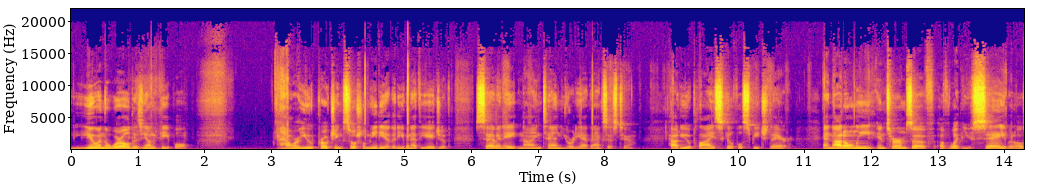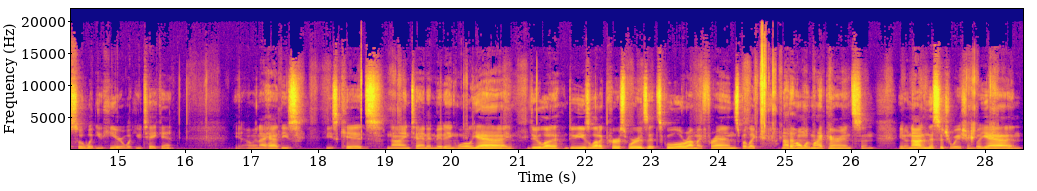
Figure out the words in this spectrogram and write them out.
you and the world as young people, how are you approaching social media that even at the age of seven, eight, nine, ten, you already have access to? How do you apply skillful speech there? And not only in terms of, of what you say, but also what you hear, what you take in. You know, and I had these these kids, 9, 10, admitting, well, yeah, I do a lot of, do use a lot of curse words at school around my friends, but like not at home with my parents, and you know, not in this situation, but yeah, and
